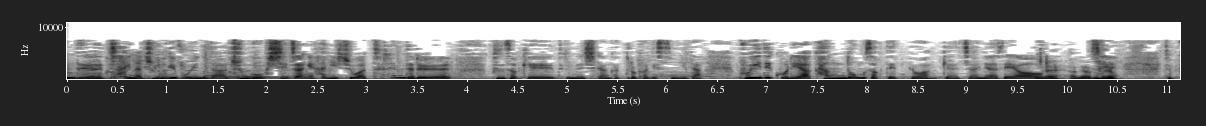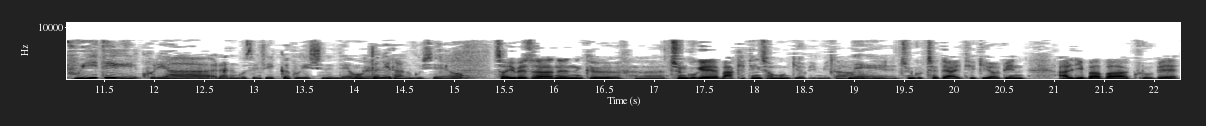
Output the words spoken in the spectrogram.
트렌드 차이나 중국이 보인다. 중국 시장의 핫 이슈와 트렌드를 분석해 드리는 시간 갖도록 하겠습니다. VD 코리아 강동석 대표와 함께 하죠. 안녕하세요. 네, 안녕하세요. 네. 자, VD 코리아라는 곳을 이제 이끌고 계시는데요. 어떤 네. 일하는 곳이에요? 저희 회사는 그 어, 중국의 마케팅 전문 기업입니다. 네. 예, 중국 최대 IT 기업인 알리바바 그룹의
